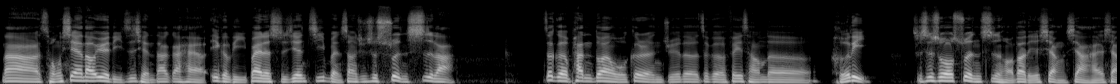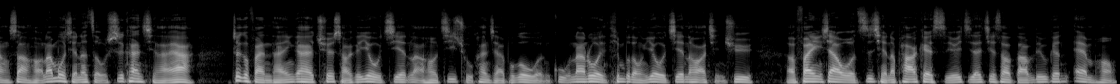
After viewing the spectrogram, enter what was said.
那从现在到月底之前，大概还有一个礼拜的时间，基本上就是顺势啦。这个判断，我个人觉得这个非常的合理，只是说顺势哈，到底是向下还是向上哈？那目前的走势看起来啊，这个反弹应该还缺少一个右肩，然后基础看起来不够稳固。那如果你听不懂右肩的话，请去呃翻一下我之前的 podcast，有一集在介绍 W 跟 M 哈。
